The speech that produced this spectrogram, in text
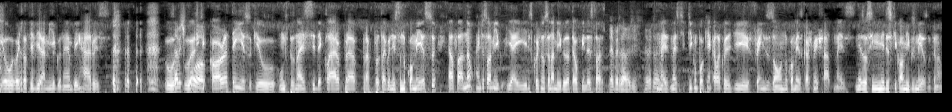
É, e- ou, ou então vira amigo, né? É bem raro isso. O, Sabe, o- tipo, acho ó. que Cora tem isso, que o- um dos personagens se declara pra, pra protagonista no começo, ela fala, não, a gente é só amigo. E aí eles continuam sendo amigos até o fim da história. É verdade. É verdade. Mas, mas fica um pouquinho aquela coisa de friend zone no começo que eu acho meio chato, mas mesmo assim eles ficam amigos mesmo no final.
